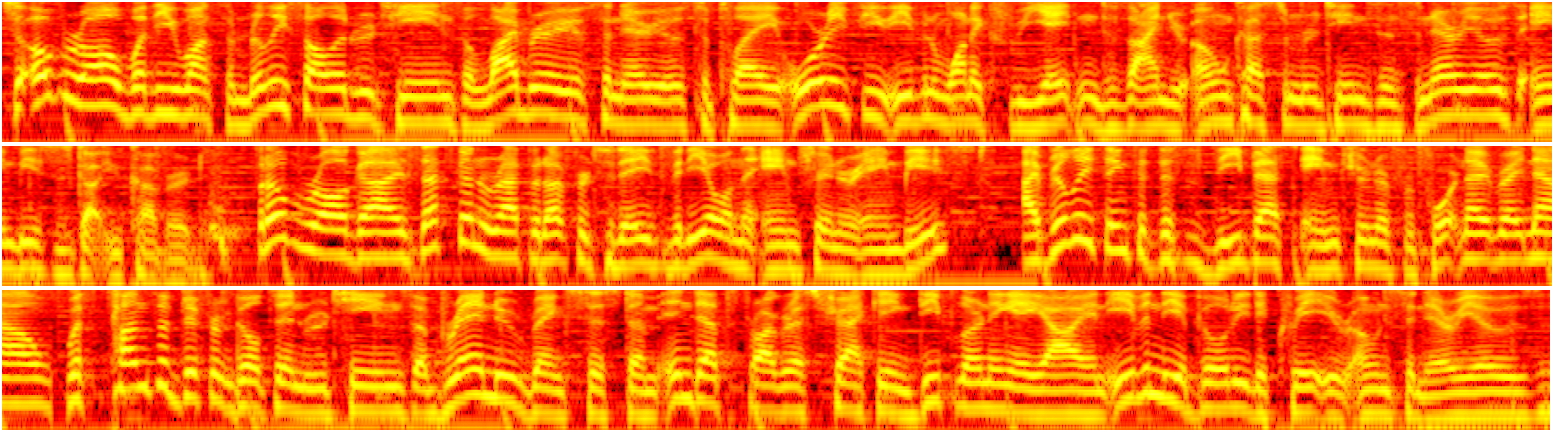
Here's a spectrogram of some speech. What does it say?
So overall, whether you want some really solid routines, a library of scenarios to play, or if you even want to create and design your own custom routines and scenarios, AimBeast has got you covered. But overall guys, that's going to wrap it up for today's video on the Aim Trainer AimBeast. I really think that this is the best aim trainer for Fortnite right now, with tons of different built-in routines, a brand new rank system, in-depth progress tracking, deep learning AI, and even the ability to create your own scenarios.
